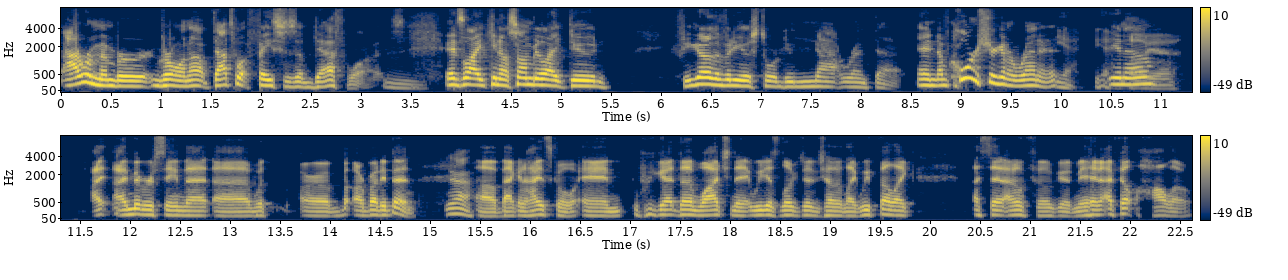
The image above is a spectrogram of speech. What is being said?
I remember growing up. That's what Faces of Death was. Mm. It's like you know, someone be like, "Dude, if you go to the video store, do not rent that." And of course, you're gonna rent it. Yeah, yeah. You know. Oh, yeah. I, I remember seeing that uh, with our our buddy Ben Yeah. uh, back in high school, and we got done watching it. We just looked at each other like we felt like I said, "I don't feel good, man." I felt hollow,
